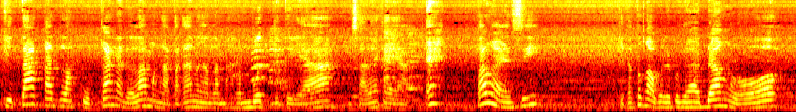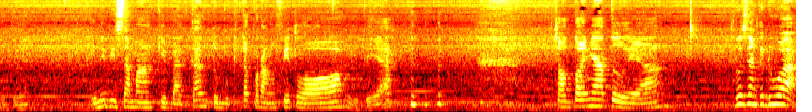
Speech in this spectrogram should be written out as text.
kita akan lakukan adalah mengatakan dengan lemah lembut gitu ya. Misalnya kayak eh tau gak sih kita tuh nggak boleh begadang loh gitu ya. Ini bisa mengakibatkan tubuh kita kurang fit loh gitu ya. Contohnya tuh ya, Terus yang kedua,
